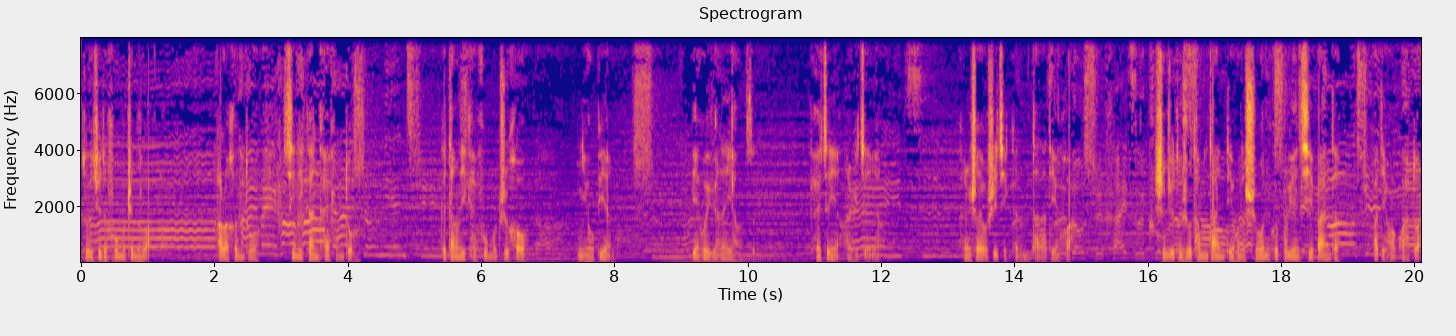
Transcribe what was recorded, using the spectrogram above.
都会觉得父母真的老了，老了很多，心里感慨很多。可当离开父母之后，你又变了，变回原来样子，该怎样还是怎样。很少有时间跟他们打打电话，甚至有的时候他们打你电话的时候，你会不厌其烦的把电话挂断。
